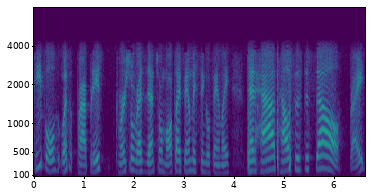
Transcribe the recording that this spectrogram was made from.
people with properties, commercial, residential, multifamily, single family, that have houses to sell, right?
